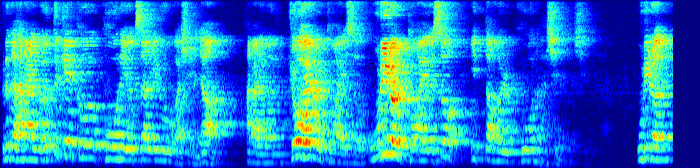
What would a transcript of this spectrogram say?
그런데 하나님은 어떻게 그 구원의 역사를 이루고 가시느냐? 하나님은 교회를 통하여서 우리를 통하여서 이 땅을 구원하시는 것입니다. 우리는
